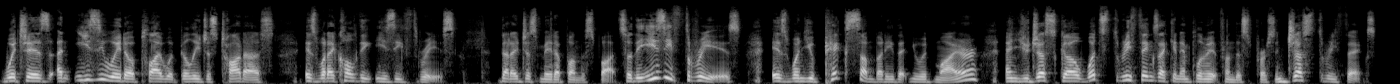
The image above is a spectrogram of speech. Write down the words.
which is an easy way to apply what Billy just taught us, is what I call the easy threes that I just made up on the spot. So the easy threes is when you pick somebody that you admire and you just go, what's three things I can implement from this person? Just three things.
